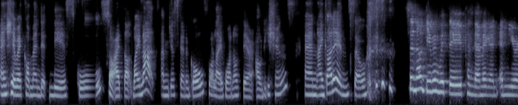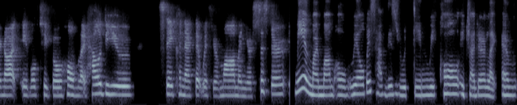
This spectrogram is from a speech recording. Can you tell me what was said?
and she recommended this school. So I thought, why not? I'm just gonna go for like one of their auditions and I got in. So So now given with the pandemic and, and you're not able to go home, like how do you stay connected with your mom and your sister. Me and my mom oh we always have this routine. We call each other like every,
